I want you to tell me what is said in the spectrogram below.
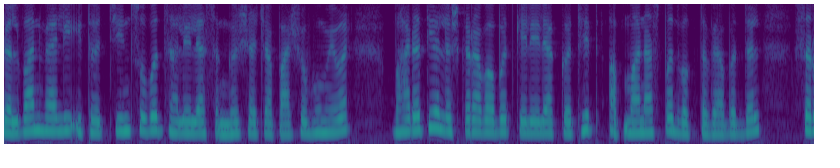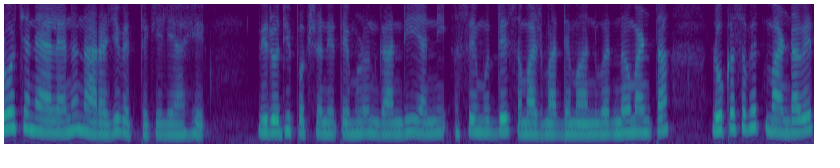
गलवान व्हॅली इथं चीनसोबत झालेल्या संघर्षाच्या पार्श्वभूमीवर भारतीय लष्कराबाबत केलेल्या कथित अपमानास्पद वक्तव्याबद्दल सर्वोच्च न्यायालयानं नाराजी व्यक्त केली आहे. विरोधी पक्षनेते म्हणून गांधी यांनी असे मुद्दे समाजमाध्यमांवर न मांडता लोकसभेत मांडावेत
